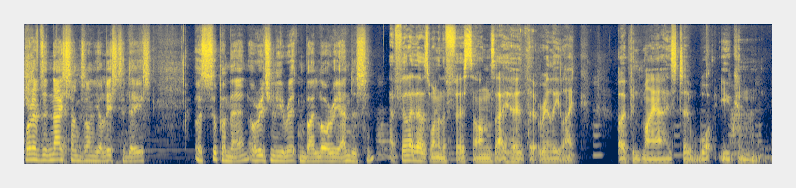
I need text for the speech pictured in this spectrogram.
One of the nice songs on your list today is O Superman, originally written by Laurie Anderson. I feel like that was one of the first songs I heard that really like opened my eyes to what you can,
